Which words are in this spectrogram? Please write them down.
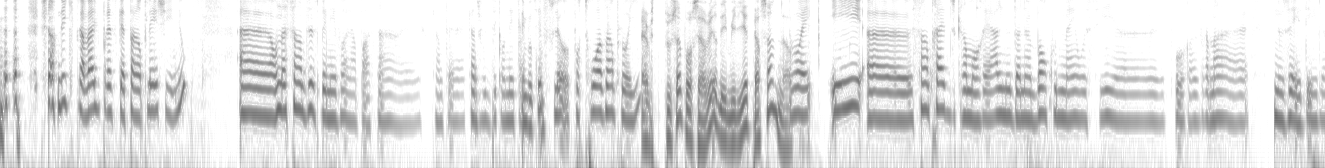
J'en ai qui travaillent presque à temps plein chez nous. Euh, on a 110 bénévoles en passant, euh, quand, euh, quand je vous dis qu'on est C'est actif, là, pour trois employés. Eh, Tout ça pour servir des milliers de personnes. Là. Oui. Et Centraide du Grand Montréal nous donne un bon coup de main aussi pour vraiment nous aider. Là.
